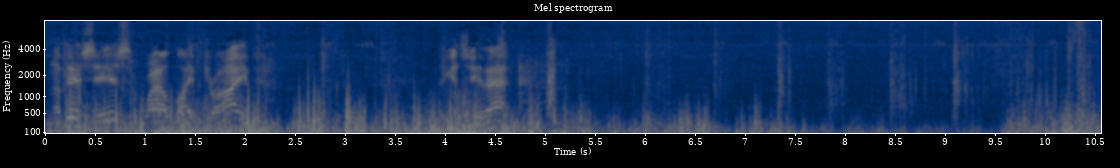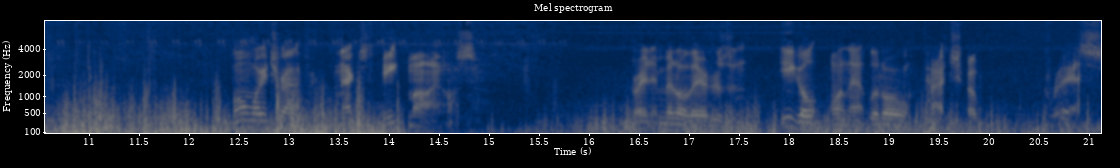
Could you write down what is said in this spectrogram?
Now this is Wildlife Drive. You can see that. One-way traffic, next eight miles. Right in the middle there, there's an eagle on that little patch of grass.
